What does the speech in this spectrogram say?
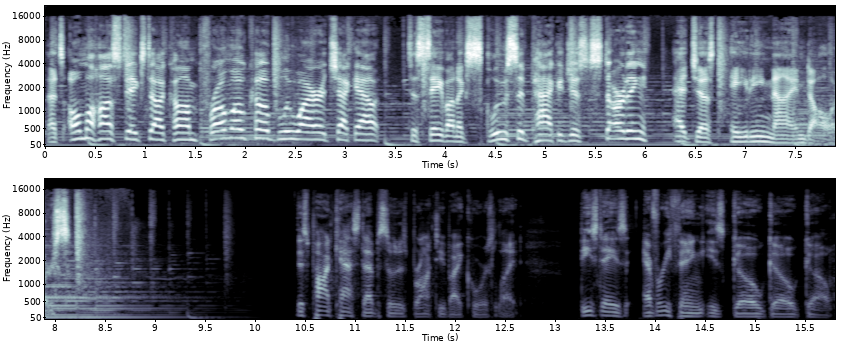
That's omahasteaks.com, promo code BLUEWIRE at checkout to save on exclusive packages starting at just $89. This podcast episode is brought to you by Coors Light. These days, everything is go, go, go.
